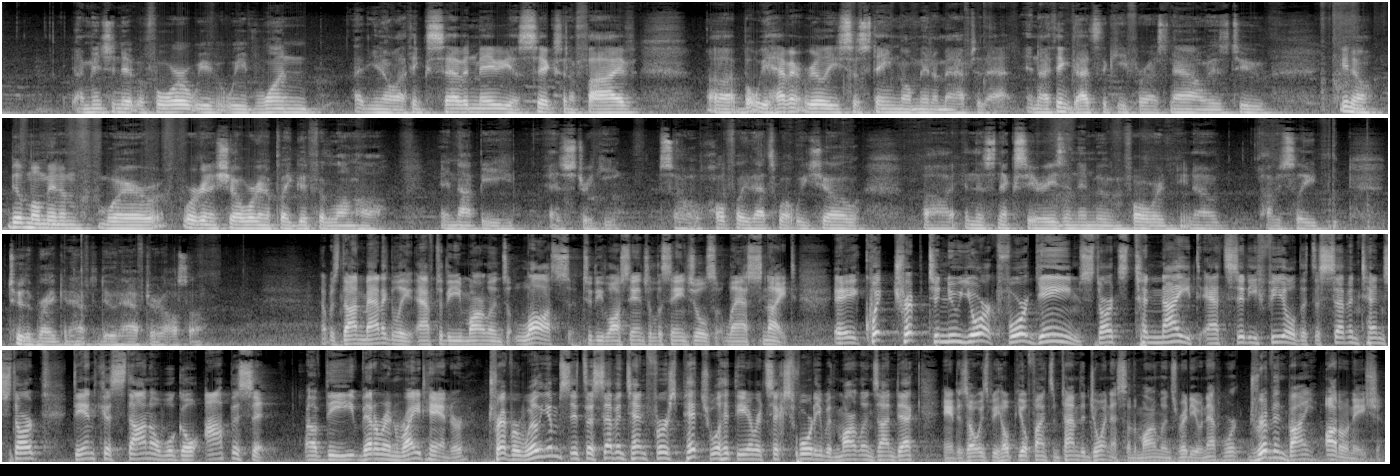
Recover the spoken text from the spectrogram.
I mentioned it before. We've we've won, you know, I think seven, maybe a six and a five, uh, but we haven't really sustained momentum after that. And I think that's the key for us now is to, you know, build momentum where we're going to show we're going to play good for the long haul, and not be as streaky. So hopefully that's what we show uh, in this next series, and then moving forward, you know, obviously to the break and have to do it after it also. That was Don Mattingly after the Marlins loss to the Los Angeles Angels last night. A quick trip to New York. Four games starts tonight at Citi Field. It's a 7-10 start. Dan Castano will go opposite of the veteran right-hander Trevor Williams. It's a 7-10 first pitch. We'll hit the air at 6:40 with Marlins on deck. And as always, we hope you'll find some time to join us on the Marlins Radio Network, driven by AutoNation.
